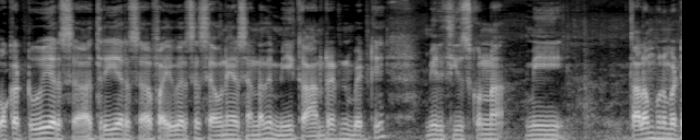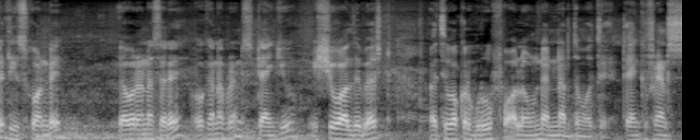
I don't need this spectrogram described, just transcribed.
ఒక టూ ఇయర్సా త్రీ ఇయర్సా ఫైవ్ ఇయర్సా సెవెన్ ఇయర్స్ అన్నది మీ కాంట్రాక్ట్ని బట్టి మీరు తీసుకున్న మీ తలంపుని బట్టి తీసుకోండి. ఎవరైనా సరే ఓకేనా friends? Thank you wish you all the best ప్రతి ఒక్కరు గ్రూప్ ఫాలో ఉండి అన్నీ అర్థమవుతాయి. థ్యాంక్ యూ ఫ్రెండ్స్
